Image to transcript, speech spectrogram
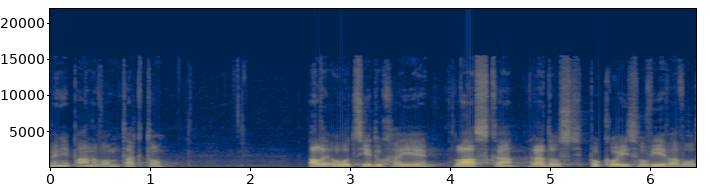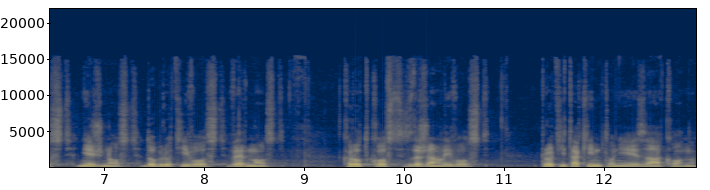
mene pánovom takto. Ale ovocie ducha je láska, radosť, pokoj, zhovievavosť, nežnosť, dobrotivosť, vernosť, krotkosť, zdržanlivosť. Proti takýmto nie je zákon.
